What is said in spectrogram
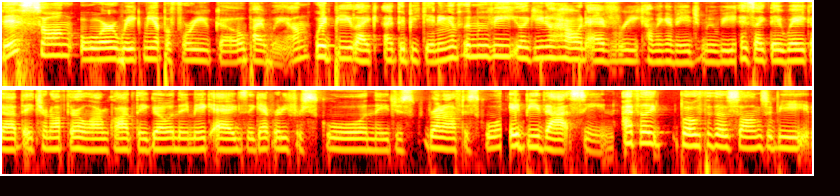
This song or "Wake Me Up Before You Go" by Wham would be like at the beginning of the movie. Like you know how in every coming of age movie, it's like they wake up, they turn off their alarm clock, they go and they make eggs, they get ready for school, and they just run off to school. It'd be that scene. I feel like both of those songs would be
